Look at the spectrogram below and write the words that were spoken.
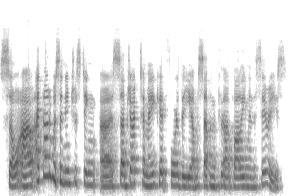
So uh, I thought it was an interesting uh, subject to make it for the um, seventh uh, volume in the series.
